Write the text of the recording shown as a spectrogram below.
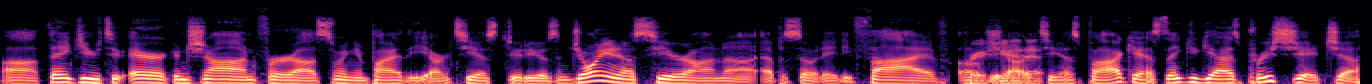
Uh, thank you to Eric and Sean for uh, swinging by the RTS studios and joining us here on uh, episode 85 of Appreciate the it. RTS podcast. Thank you guys. Appreciate you.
